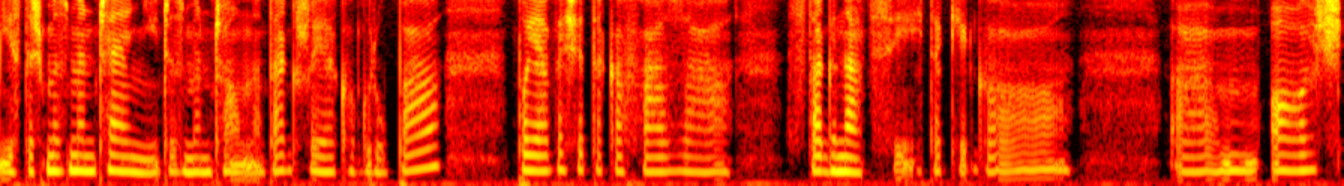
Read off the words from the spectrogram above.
jesteśmy zmęczeni czy zmęczone, także jako grupa, pojawia się taka faza stagnacji, takiego um, oś,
